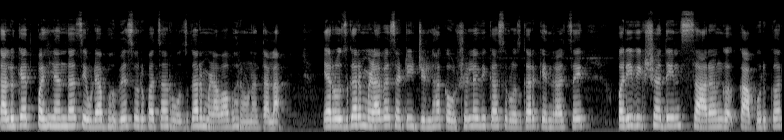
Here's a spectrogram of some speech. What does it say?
तालुक्यात पहिल्यांदाच एवढ्या भव्य स्वरूपाचा रोजगार मेळावा भरवण्यात आला. या रोजगार मेळाव्यासाठी जिल्हा कौशल्य विकास रोजगार केंद्राचे परिवीक्षाधीन सारंग कापूरकर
